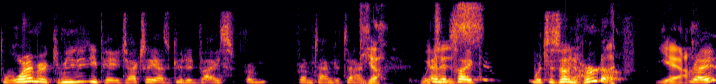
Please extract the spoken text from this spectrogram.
The Warhammer community page actually has good advice from from time to time. Yeah, and is, it's like which is unheard yeah. of. yeah, right.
